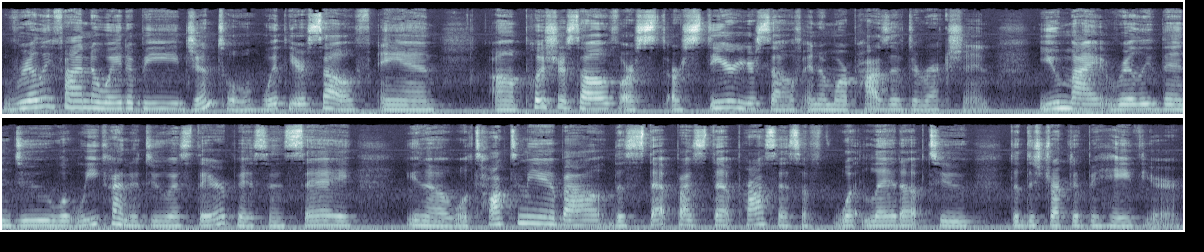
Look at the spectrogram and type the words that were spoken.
really find a way to be gentle with yourself and um, push yourself or, or steer yourself in a more positive direction. You might really then do what we kind of do as therapists and say, you know, well, talk to me about the step by step process of what led up to the destructive behavior.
